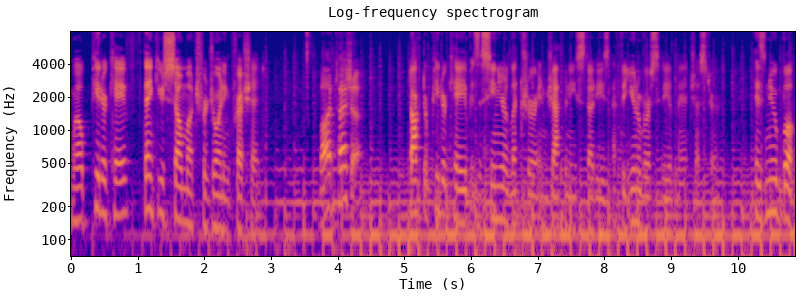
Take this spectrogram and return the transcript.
Well, Peter Cave, thank you so much for joining Fresh Ed. My pleasure. Dr. Peter Cave is a senior lecturer in Japanese studies at the University of Manchester. His new book,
